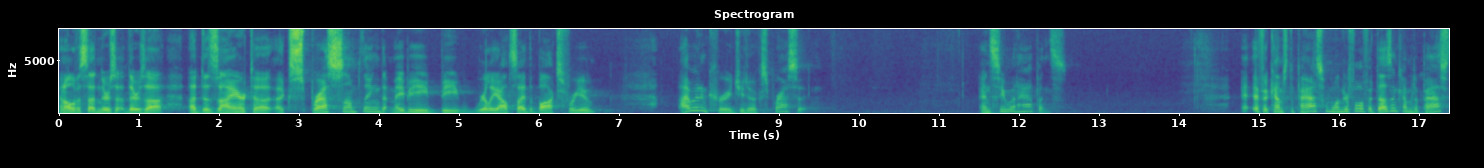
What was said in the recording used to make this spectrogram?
and all of a sudden there's a, there's a, a desire to express something that maybe be really outside the box for you, I would encourage you to express it and see what happens. If it comes to pass, wonderful. If it doesn't come to pass,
